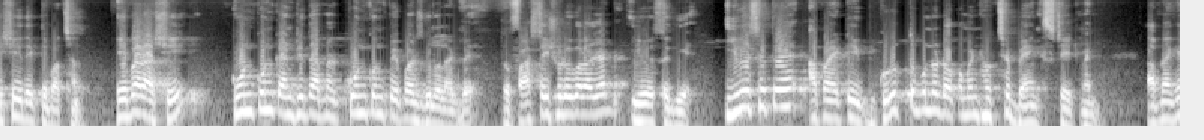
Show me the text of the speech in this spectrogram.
এসেই দেখতে পাচ্ছেন। এবার আসি কোন কোন কান্ট্রিতে আপনার কোন কোন পেপারসগুলো লাগবে। তো ফার্স্টেই শুরু করা যাক ইউএসএ দিয়ে। ইউএসএ তে আপনার একটি গুরুত্বপূর্ণ ডকুমেন্ট হচ্ছে ব্যাংক স্টেটমেন্ট আপনাকে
